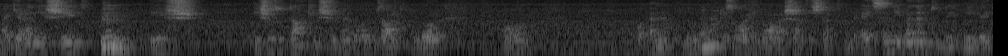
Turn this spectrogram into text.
megjelenését, és, és azután később meg az artkullal a ennek mindennek az archiválását is. Tehát egy személyben nem tudnék még egy,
